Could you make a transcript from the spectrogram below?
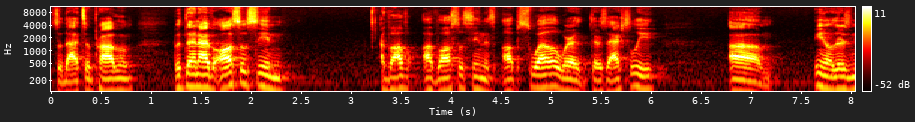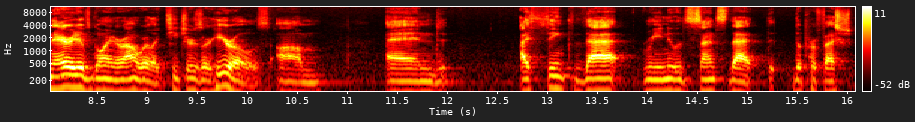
So that's a problem. But then I've also seen, I've, I've also seen this upswell where there's actually, um, you know, there's narratives going around where like teachers are heroes. Um, and I think that renewed sense that the, profession,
